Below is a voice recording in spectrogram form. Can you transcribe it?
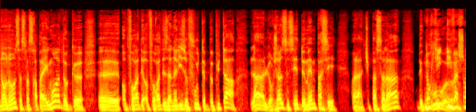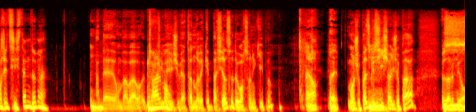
non non ça se passera pas avec moi donc on fera des, on fera des analyses foot un peu plus tard là l'urgence c'est de même passer voilà tu passes là de Donc il, il va changer de système demain. Ah ben on va, va- Normalement. je, vais, je vais attendre avec impatience de voir son équipe Alors moi je pense que Mhm. s'il change pas Dans le mur.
